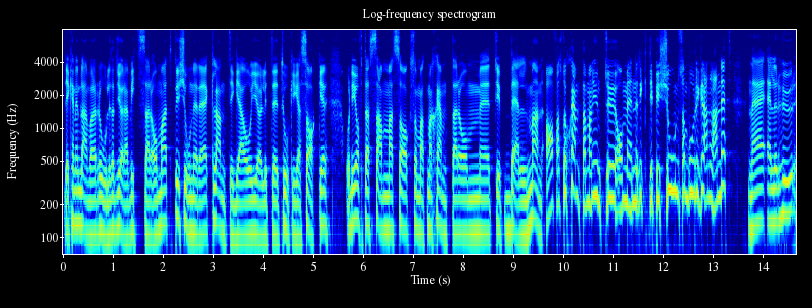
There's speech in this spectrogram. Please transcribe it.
Det kan ibland vara roligt att göra vitsar om att personer är klantiga och gör lite tokiga saker. Och det är ofta samma sak som att man skämtar om eh, typ Bellman. Ja, fast då skämtar man ju inte om en riktig person som bor i grannlandet. Nej, eller hur?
